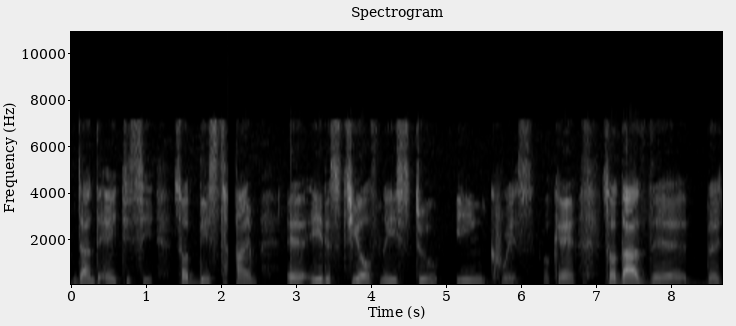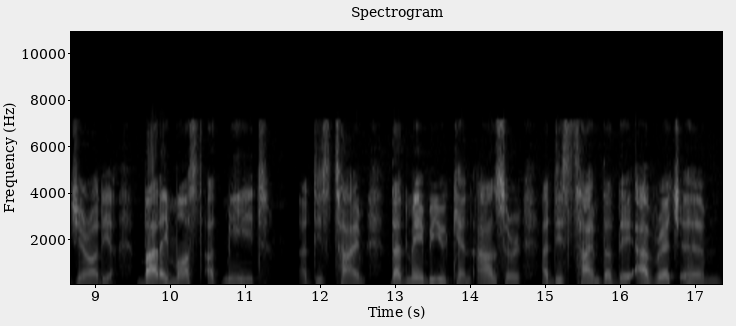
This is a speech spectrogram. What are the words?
than the ATC. So this time uh, it still needs to increase. Okay, so that's the the general idea. But I must admit at this time that maybe you can answer at this time that the average um,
